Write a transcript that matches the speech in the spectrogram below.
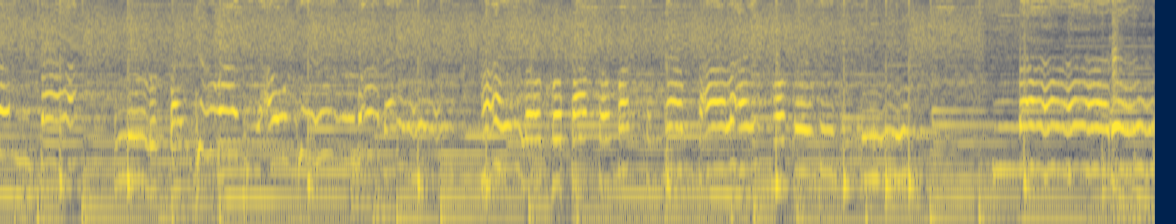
น้ำซาลืมหลุดไปคือว่าที่เอาคืนบ่ได้ให้หลอกขอปากต่อมัดฉันน้ำตาไหลออกเอ่ยสิสิมาเด้อ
